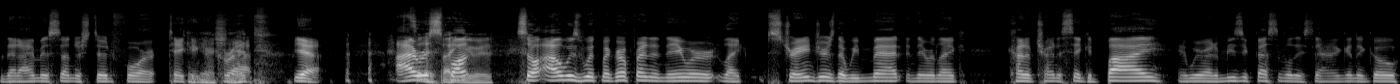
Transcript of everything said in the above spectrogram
that i misunderstood for taking, a, crap shit? yeah i respond would- so I was with my girlfriend and they were like strangers that we met and they were like kind of trying to say goodbye and we were at a music festival. They said, I'm gonna go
